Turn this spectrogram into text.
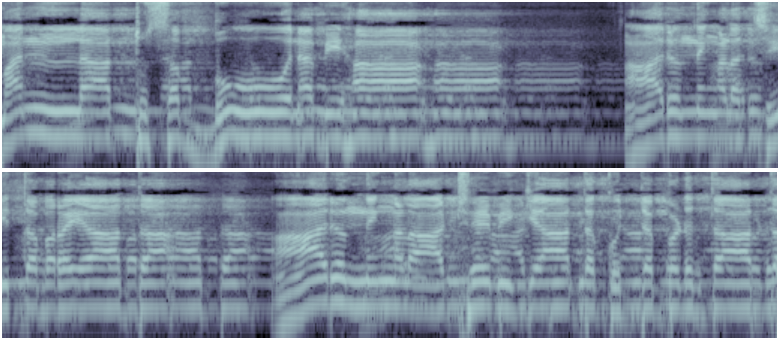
മൻ ലാ തുസബ്ബൂന ബിഹാ. ആരും നിങ്ങളെ ചീത്ത പറയാത്ത ആരും നിങ്ങളെ ആക്ഷേപിക്കാത്ത കുറ്റപ്പെടുത്താത്ത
